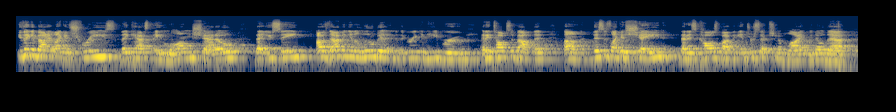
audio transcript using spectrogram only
You think about it like a trees, they cast a long shadow that you see. I was diving in a little bit into the Greek and Hebrew, and it talks about that um, this is like a shade that is caused by the interception of light. We know that.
